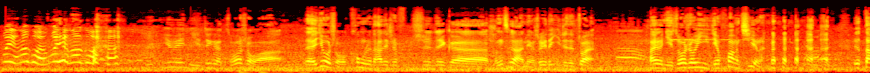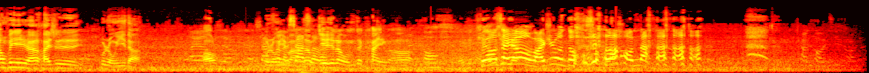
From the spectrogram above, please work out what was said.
不停的滚，不停的滚。因为你这个左手啊，呃，右手控制它的是是这个横侧按钮，所以它一直在转。嗯。还有你左手已经放弃了，当飞行员还是不容易的。好，不容易吧？那么接下来我们再看一个啊。哦。不要再让我玩这种东西了，好难。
